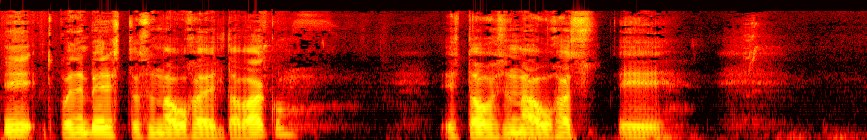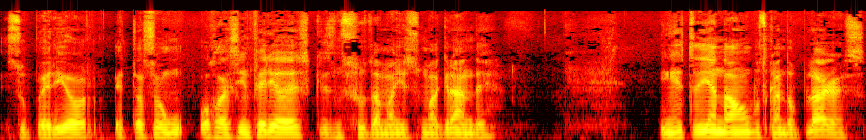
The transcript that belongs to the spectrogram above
Eh, pueden ver, esta es una hoja del tabaco. Esta hoja es una hoja eh, superior. Estas son hojas inferiores, que su tamaño es más grande. En este día andamos buscando plagas.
